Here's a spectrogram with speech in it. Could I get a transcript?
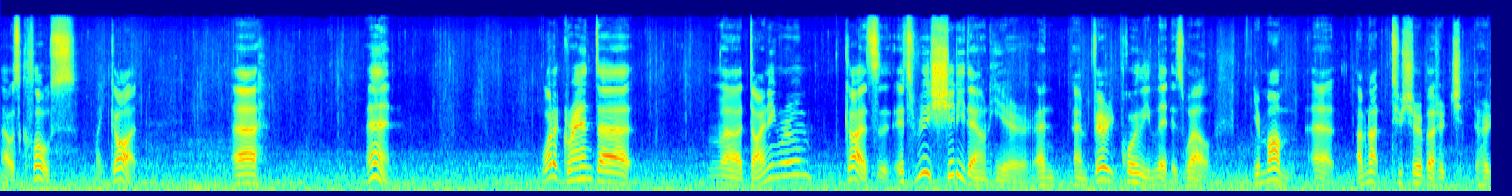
that was close. My god. Uh, man. What a grand, uh, uh, dining room? God, it's, it's really shitty down here, and, and very poorly lit as well. Your mom, uh, I'm not too sure about her ch her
